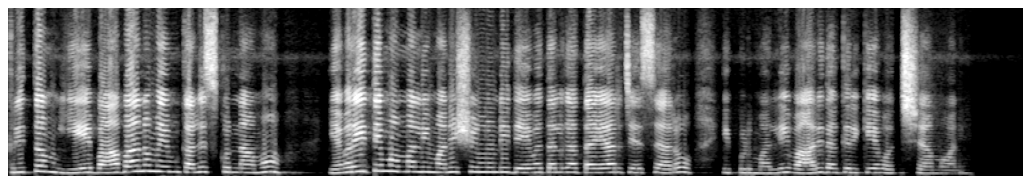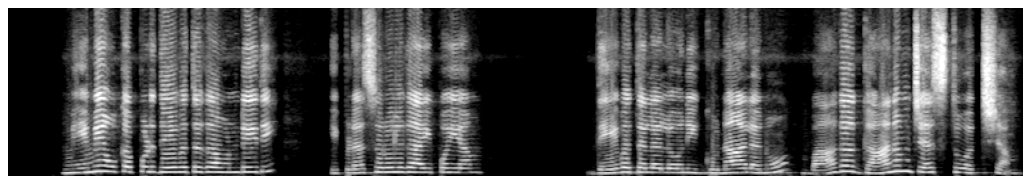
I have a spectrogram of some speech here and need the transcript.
క్రితం ఏ బాబాను మేము కలుసుకున్నామో ఎవరైతే మమ్మల్ని మనుషుల నుండి దేవతలుగా తయారు చేశారో ఇప్పుడు మళ్ళీ వారి దగ్గరికే వచ్చాము అని. మేమే ఒకప్పుడు దేవతగా ఉండేది ఇప్పుడు అసురులుగా అయిపోయాం. దేవతలలోని గుణాలను బాగా గానం చేస్తూ వచ్చాం.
